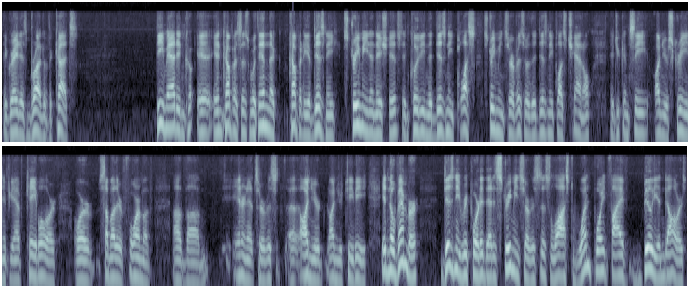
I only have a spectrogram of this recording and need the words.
the greatest brunt of the cuts. DMED enc- encompasses within the company of Disney streaming initiatives, including the Disney Plus streaming service or the Disney Plus channel that you can see on your screen if you have cable or or some other form of of um, internet service uh, on your on your TV. In November, Disney reported that its streaming services lost 1.5 billion dollars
